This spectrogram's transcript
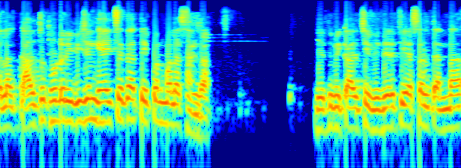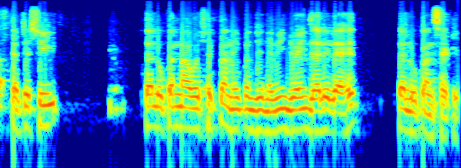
चला कालचं थोडं रिव्हिजन घ्यायचं का ते पण मला सांगा. जे तुम्ही कालचे विद्यार्थी असाल त्यांना त्याच्याशी त्या लोकांना आवश्यकता नाही पण जे नवीन जॉईन झालेले आहेत त्या लोकांसाठी.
